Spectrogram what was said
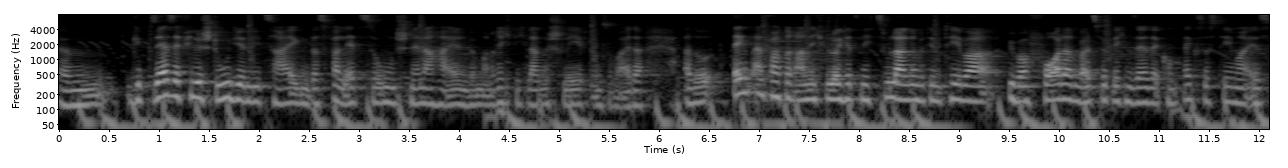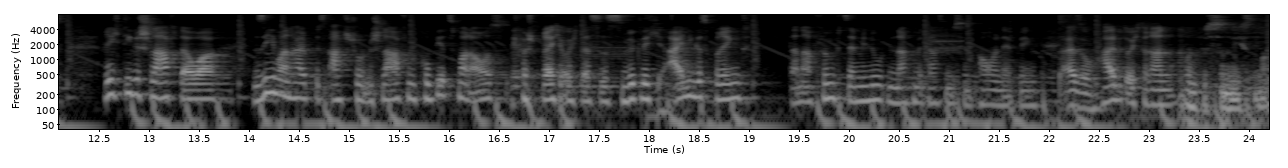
Ähm, gibt sehr, sehr viele Studien, die zeigen, dass Verletzungen schneller heilen, wenn man richtig lange schläft und so weiter. Also denkt einfach daran, ich will euch jetzt nicht zu lange mit dem Thema überfordern, weil es wirklich ein sehr, sehr komplexes Thema ist. Richtige Schlafdauer, siebeneinhalb bis acht Stunden schlafen, probiert es mal aus. Ich verspreche euch, dass es wirklich einiges bringt. Danach 15 Minuten nachmittags ein bisschen Powernapping. Also haltet euch dran und bis zum nächsten Mal.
